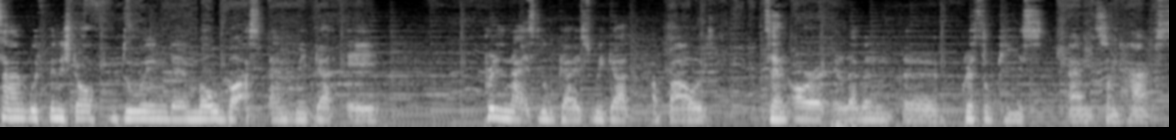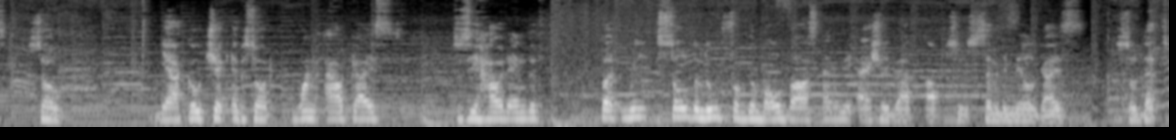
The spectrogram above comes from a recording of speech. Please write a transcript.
time we finished off doing the mole boss and we got a pretty nice loot guys. We got about 10 or 11 uh, crystal keys and some halves. So yeah, go check episode 1 out guys to see how it ended. But we sold the loot from the mole boss and we actually got up to 70 mil guys. So that's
